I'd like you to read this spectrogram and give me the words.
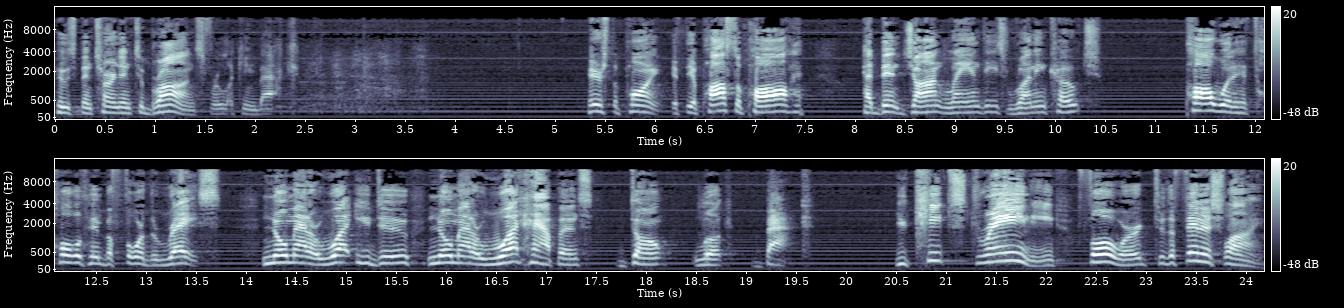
who's been turned into bronze for looking back. Here's the point if the Apostle Paul had been John Landy's running coach, Paul would have told him before the race no matter what you do, no matter what happens, don't look back. You keep straining forward to the finish line.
